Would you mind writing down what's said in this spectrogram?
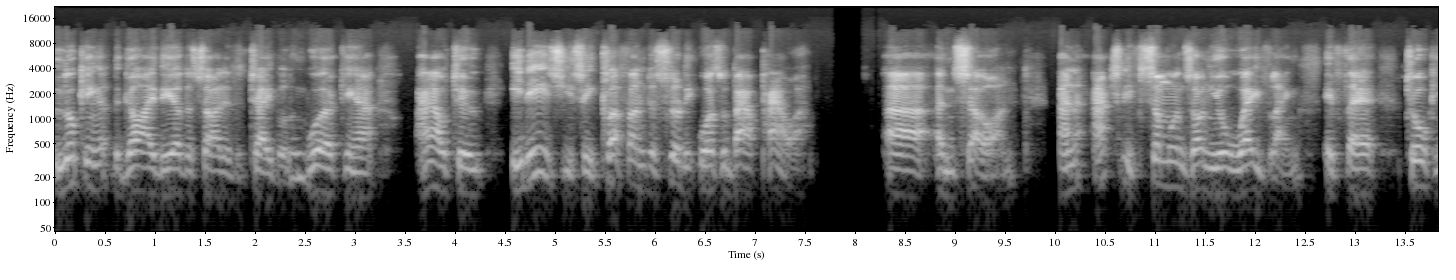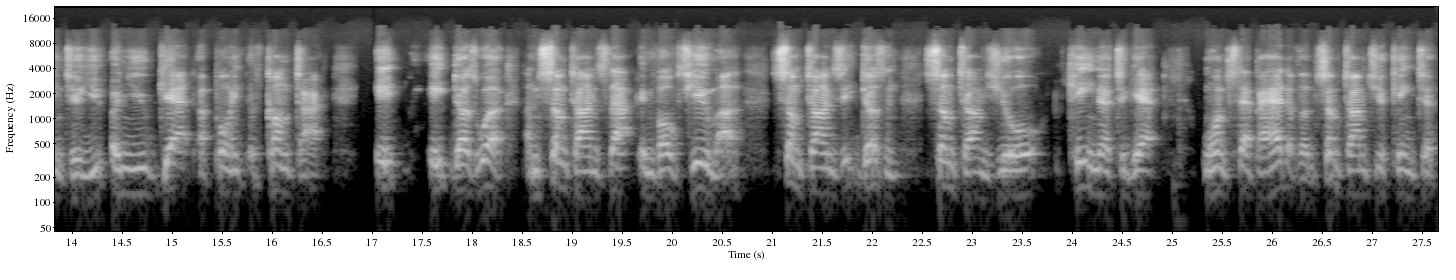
looking at the guy the other side of the table and working out how to. It is, you see, Clough understood it was about power uh, and so on. And actually, if someone's on your wavelength, if they're talking to you and you get a point of contact, it it does work. And sometimes that involves humor. Sometimes it doesn't. Sometimes you're keener to get one step ahead of them. Sometimes you're keen to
